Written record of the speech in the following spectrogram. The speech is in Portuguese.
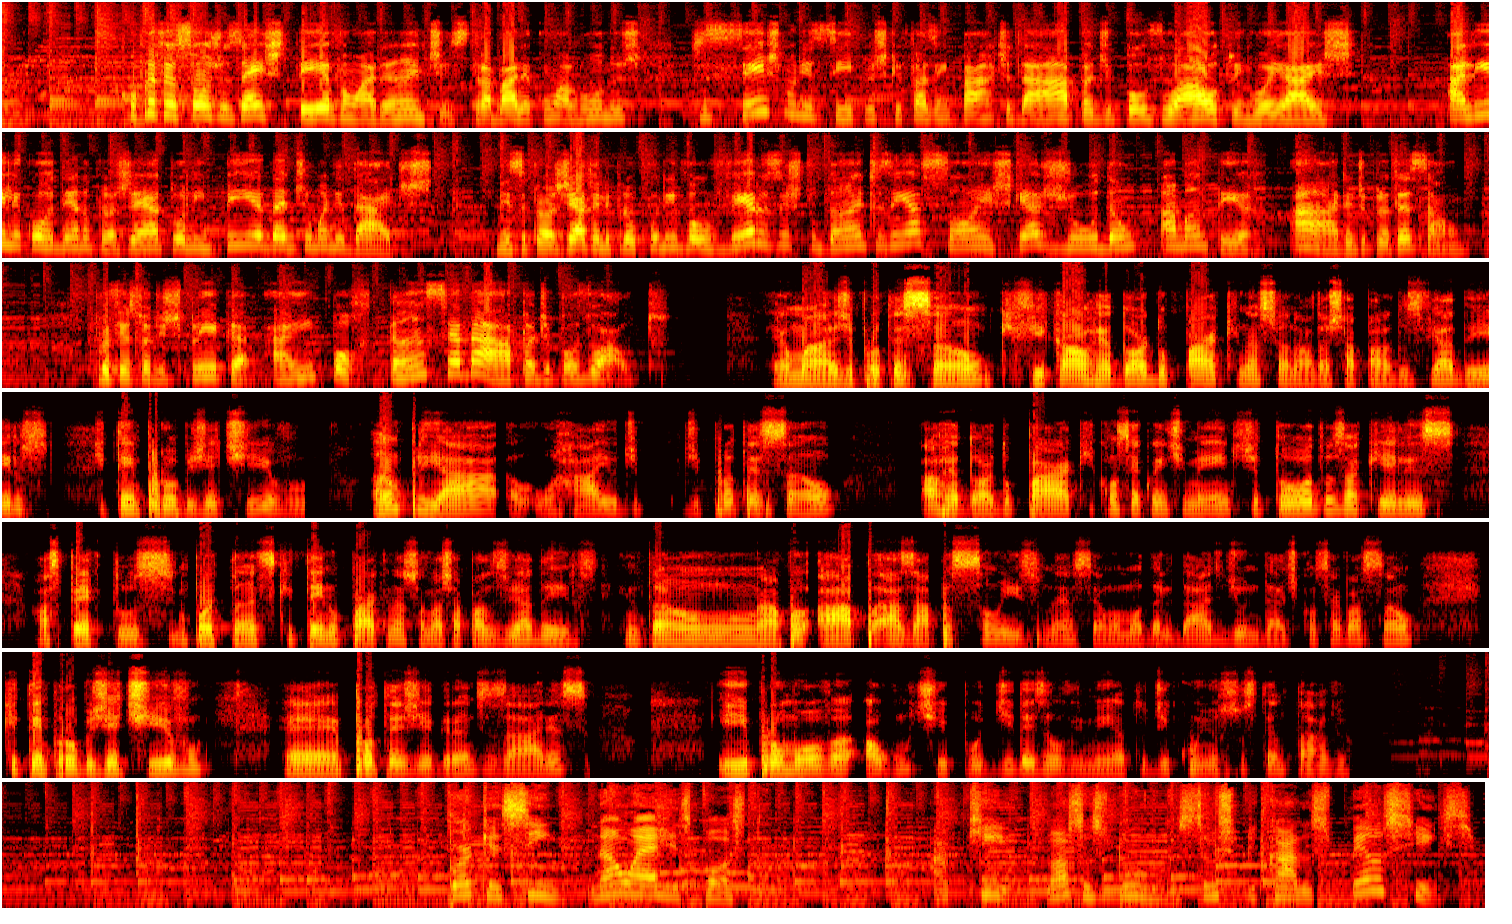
O professor José Estevão Arantes trabalha com alunos de seis municípios que fazem parte da APA de Pouso Alto, em Goiás. Ali ele coordena o projeto Olimpíada de Humanidades. Nesse projeto, ele procura envolver os estudantes em ações que ajudam a manter a área de proteção. O professor explica a importância da APA de Pouso Alto. É uma área de proteção que fica ao redor do Parque Nacional da Chapada dos Veadeiros, que tem por objetivo ampliar o raio de, de proteção ao redor do parque, consequentemente de todos aqueles aspectos importantes que tem no Parque Nacional Chapada dos Veadeiros. Então, a, a, as APAs são isso, né? É uma modalidade de unidade de conservação que tem por objetivo é, proteger grandes áreas e promova algum tipo de desenvolvimento de cunho sustentável. Porque sim não é resposta. Aqui, nossas dúvidas são explicadas pela ciência.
